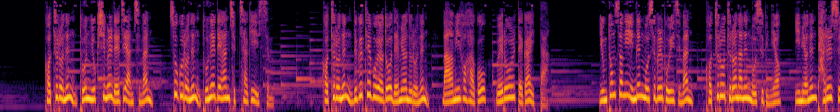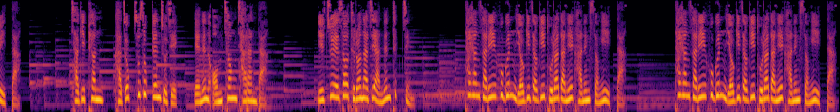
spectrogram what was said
겉으로는 돈 욕심을 내지 않지만 속으로는 돈에 대한 집착이 있음. 겉으로는 느긋해 보여도 내면으로는 마음이 허하고 외로울 때가 있다. 융통성이 있는 모습을 보이지만 겉으로 드러나는 모습이며 이면은 다를 수 있다. 자기 편, 가족 소속된 조직, 얘는 엄청 잘한다. 일주에서 드러나지 않는 특징. 타향살이 혹은 여기저기 돌아다닐 가능성이 있다. 타향살이 혹은 여기저기 돌아다닐 가능성이 있다.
